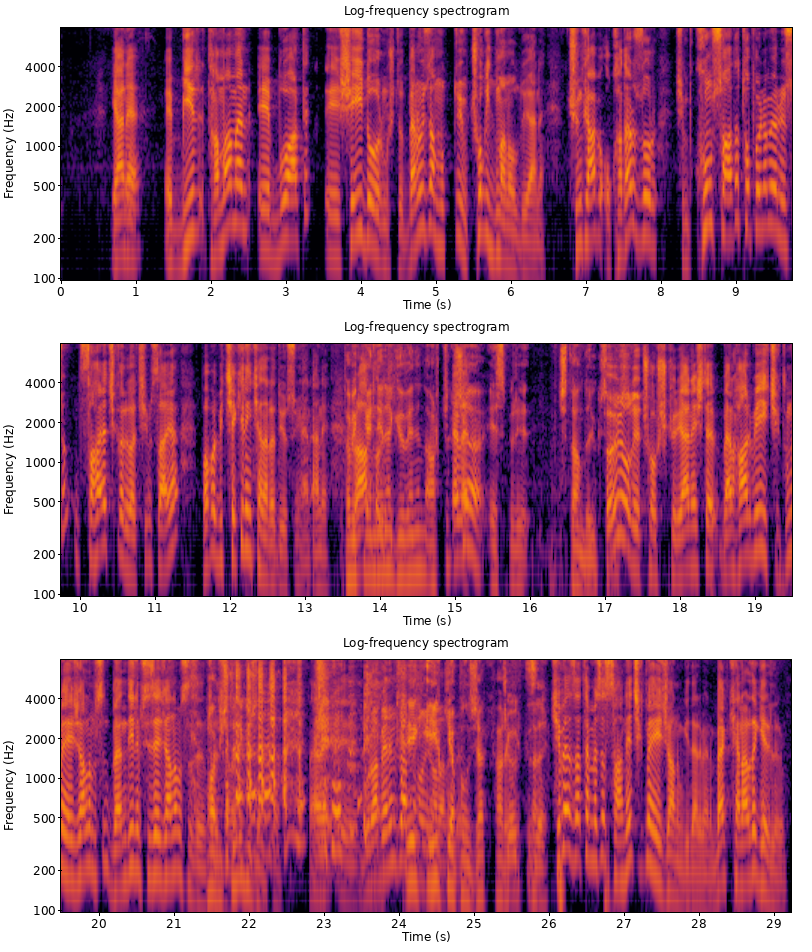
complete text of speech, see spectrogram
Yani e, bir tamamen e, bu artık e, şeyi doğurmuştu. Ben o yüzden mutluyum. Çok idman oldu yani. Çünkü abi o kadar zor. Şimdi kum sahada top oynamayı öğreniyorsun. Sahaya çıkarıyorlar çim sahaya. Baba bir çekilin kenara diyorsun yani. Hani Tabii rahat kendine oluyorsun. güvenin arttıkça espri çıtan da yükselir. Öyle oluyor çok şükür. Yani işte ben Harbiye'ye ilk çıktığımda heyecanlı mısın? Ben değilim siz heyecanlı mısınız dedim. Tabii işte ne güzel. Evet, e, bura benim zaten ilk, oyun ilk alanım yapılacak hareket. Çok güzel. Ki ben zaten mesela sahneye çıkma heyecanım gider benim. Ben kenarda gerilirim.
